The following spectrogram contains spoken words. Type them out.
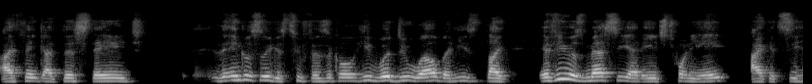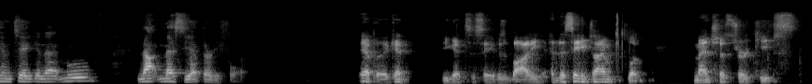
I think at this stage, the English league is too physical. He would do well, but he's like, if he was Messi at age 28, I could see him taking that move, not Messi at 34. Yeah, but again, he gets to save his body. At the same time, look, Manchester keeps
